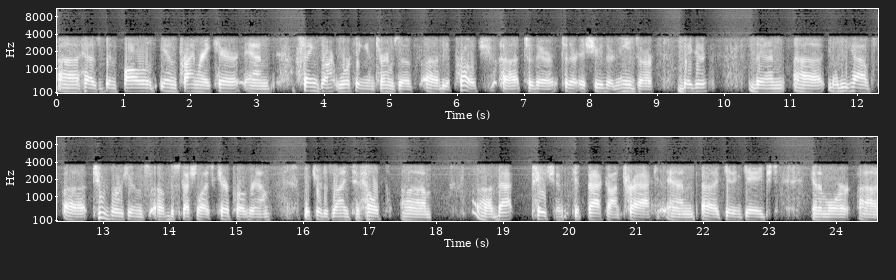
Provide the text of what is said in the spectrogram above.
uh, has been followed in primary care, and things aren't working in terms of uh, the approach uh, to their to their issue. Their needs are bigger. Then uh, you know we have uh, two versions of the specialized care program, which are designed to help um, uh, that patient get back on track and get engaged in a more uh,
